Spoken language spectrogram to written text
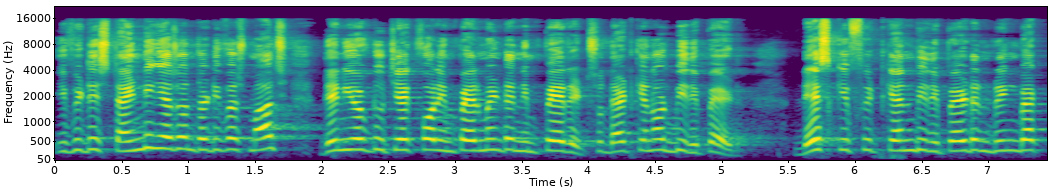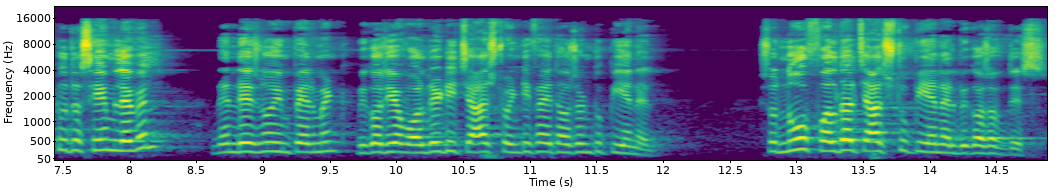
If it is standing as on 31st March, then you have to check for impairment and impair it. So that cannot be repaired. Desk if it can be repaired and bring back to the same level, then there is no impairment because you have already charged 25,000 to PNL. So no further charge to PNL because of this.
